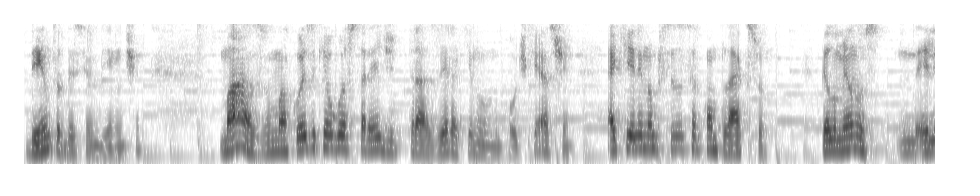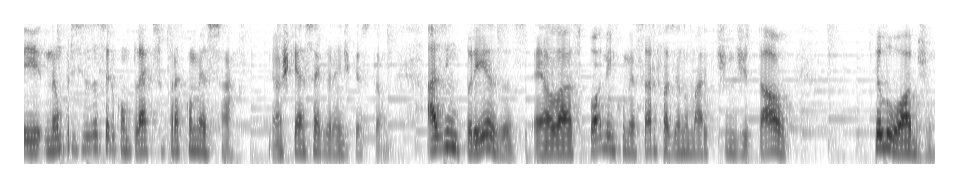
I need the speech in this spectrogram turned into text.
dentro desse ambiente. Mas uma coisa que eu gostaria de trazer aqui no, no podcast é que ele não precisa ser complexo. Pelo menos ele não precisa ser complexo para começar. Eu acho que essa é a grande questão. As empresas elas podem começar fazendo marketing digital pelo óbvio.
